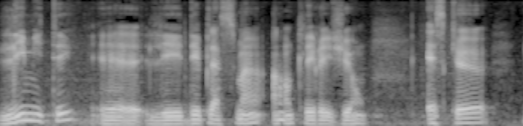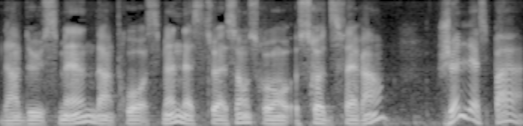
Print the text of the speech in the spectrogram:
limiter les déplacements entre les régions. Est-ce que dans deux semaines, dans trois semaines, la situation sera, sera différente? Je l'espère.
